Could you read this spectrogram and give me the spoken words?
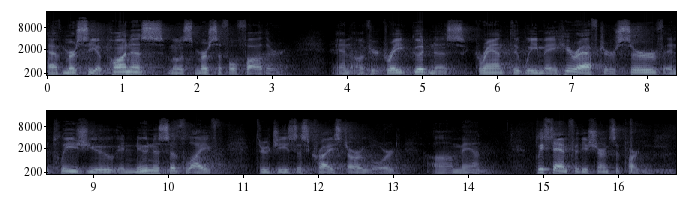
Have mercy upon us, most merciful Father, and of your great goodness, grant that we may hereafter serve and please you in newness of life through Jesus Christ our Lord. Amen. Please stand for the assurance of pardon.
